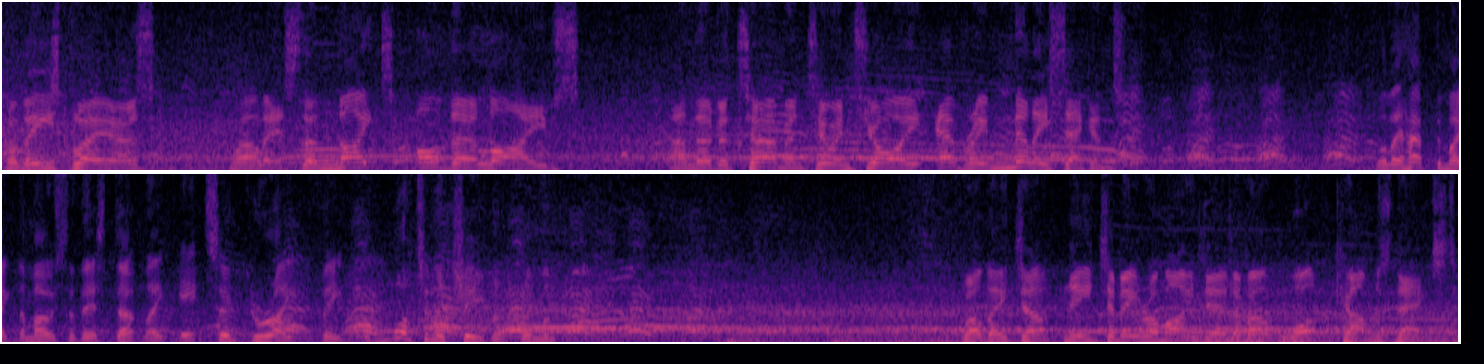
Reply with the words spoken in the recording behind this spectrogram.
For these players, well, it's the night of their lives. And they're determined to enjoy every millisecond. Well, they have to make the most of this, don't they? It's a great feat. What an achievement from them. Well, they don't need to be reminded about what comes next.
